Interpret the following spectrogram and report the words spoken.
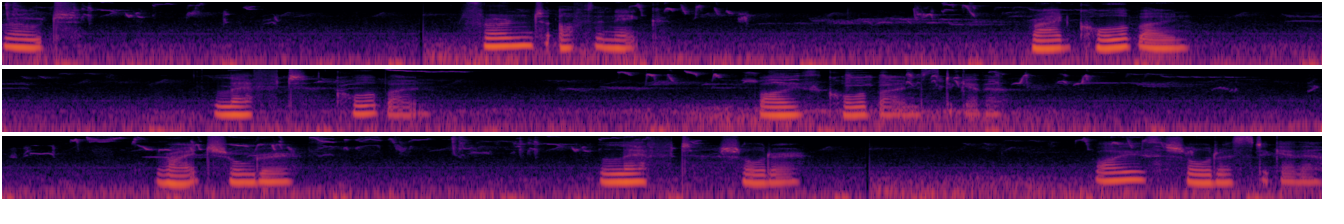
throat, front of the neck, right collarbone, left collarbone, both collarbones together, right shoulder, left shoulder, both shoulders together,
